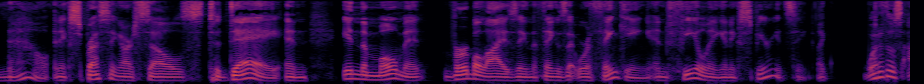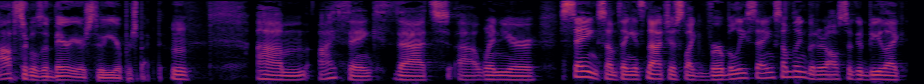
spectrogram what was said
now and expressing ourselves today and in the moment, verbalizing the things that we're thinking and feeling and experiencing? Like, what are those obstacles and barriers through your perspective? Hmm. Um, I think that uh, when you're saying something, it's not just like verbally saying something, but it also could be like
